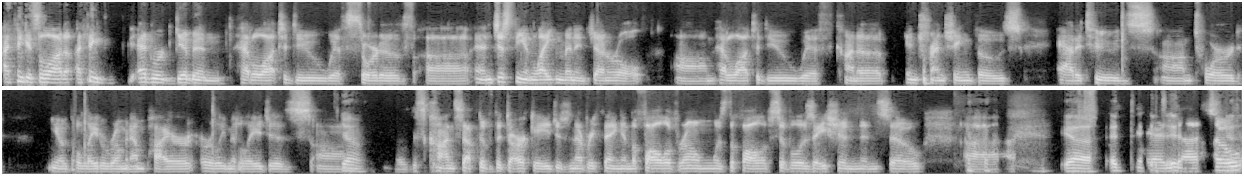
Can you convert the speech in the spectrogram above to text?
I think it's a lot. Of, I think Edward Gibbon had a lot to do with sort of, uh, and just the Enlightenment in general um, had a lot to do with kind of entrenching those attitudes um, toward, you know, the later Roman Empire, early Middle Ages. Um, yeah this concept of the dark ages and everything and the fall of rome was the fall of civilization and so uh, yeah it, and it, uh, so yeah.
